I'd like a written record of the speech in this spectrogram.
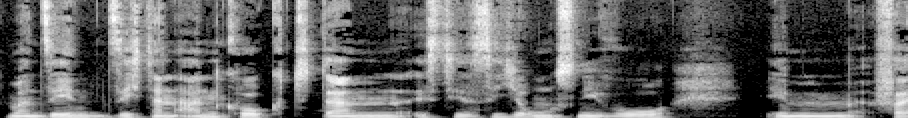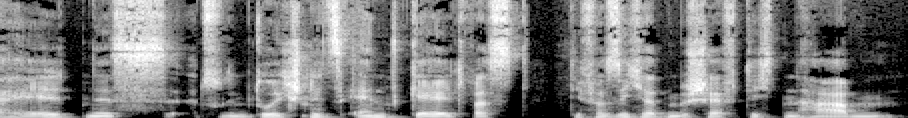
wenn man sehen, sich dann anguckt, dann ist dieses Sicherungsniveau im Verhältnis zu dem Durchschnittsentgelt, was die versicherten Beschäftigten haben,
